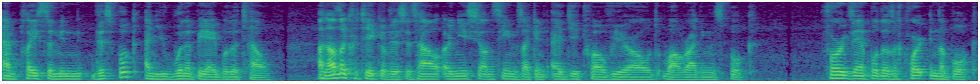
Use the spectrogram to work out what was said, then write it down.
and place them in this book and you wouldn't be able to tell. Another critique of this is how Onision seems like an edgy 12 year old while writing this book. For example, there's a quote in the book,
